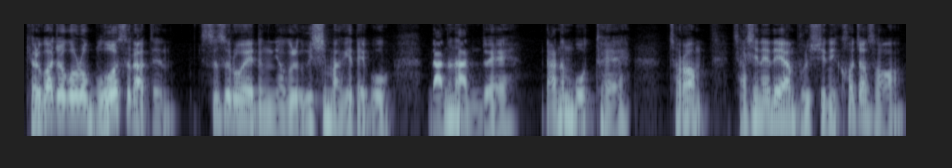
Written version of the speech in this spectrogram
결과적으로 무엇을 하든 스스로의 능력을 의심하게 되고 나는 안 돼, 나는 못해, 처럼 자신에 대한 불신이 커져서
